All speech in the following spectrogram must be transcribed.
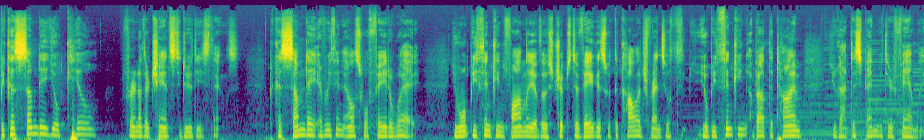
Because someday you'll kill for another chance to do these things. Because someday everything else will fade away. You won't be thinking fondly of those trips to Vegas with the college friends. You'll, th- you'll be thinking about the time you got to spend with your family.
